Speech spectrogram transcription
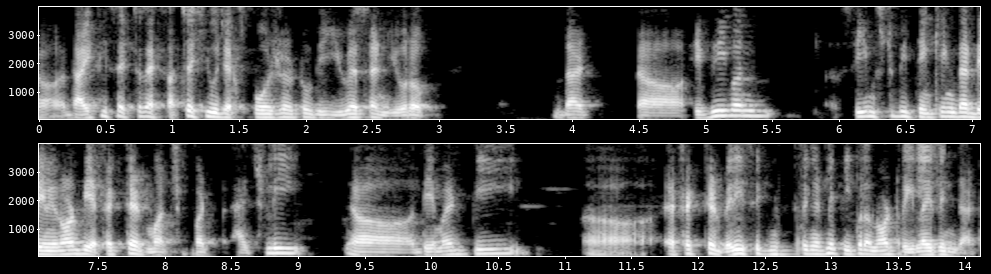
Uh, the IT sector has such a huge exposure to the US and Europe that everyone seems to be thinking that they may not be affected much, but actually uh, they might be uh, affected very significantly. People are not realizing that.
